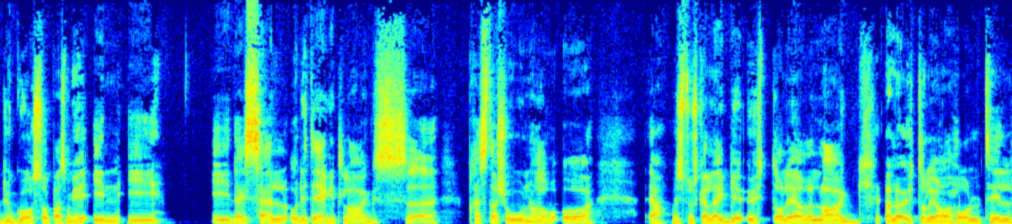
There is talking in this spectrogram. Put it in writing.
Du går såpass mye inn i, i deg selv og ditt eget lags eh, prestasjoner og ja, hvis du skal legge ytterligere lag, eller ytterligere hold til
